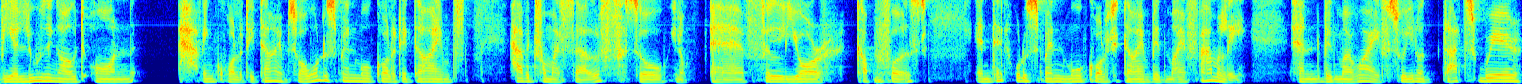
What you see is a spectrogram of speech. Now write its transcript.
we are losing out on having quality time. So i want to spend more quality time have it for myself. So you know uh, fill your cup first. And then i want to spend more quality time with my family and with my wife. So, you know, that's where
